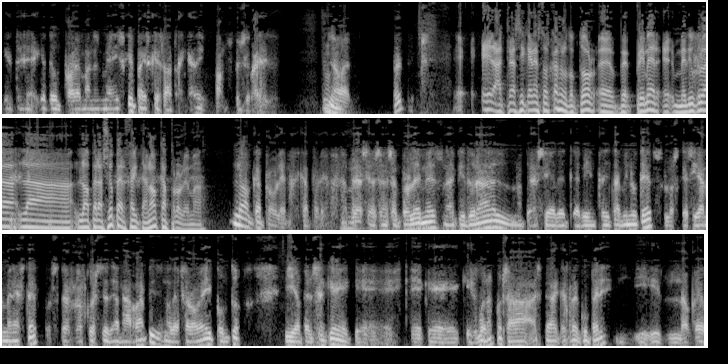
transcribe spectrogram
que, té, que té un problema en el menisc que pareix que és la trenca. Dic, doncs, però si pareix... No, eh? Eh, Era clàssica en estos casos, doctor. Eh, primer, eh, me diu que la- la- l'operació perfecta, no? Cap problema. No, cap problema, cap problema. Una operació sense problemes, una epidural, una operació d'entre 20 i 30 minutets, los que sigan menester, pues no és qüestió d'anar ràpid, sinó de fer-ho punto. I jo penso que, que, que, que, que bueno, pues ara espera que recupere i lo que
